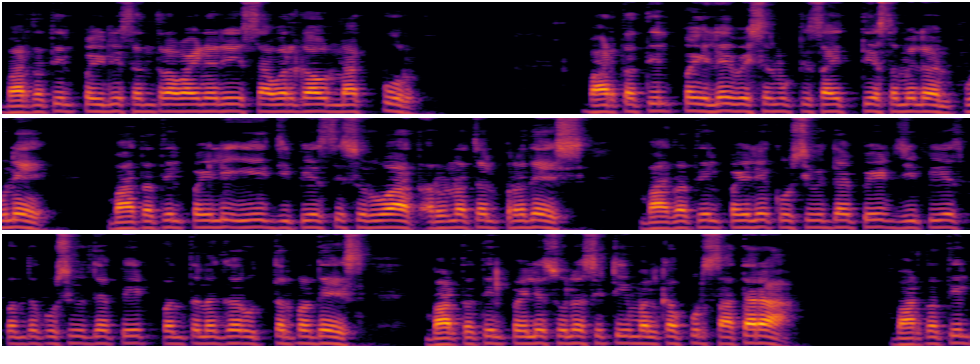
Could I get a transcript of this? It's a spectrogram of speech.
भारतातील पहिली संत्रा वायनरी सावरगाव नागपूर. भारतातील पहिले व्यसनमुक्ती साहित्य संमेलन पुणे. भारतातील पहिली ई जी पी एसची सुरुवात अरुणाचल प्रदेश भारतातील पहिले कृषी विद्यापीठ जी पी एस पंत कृषी विद्यापीठ पंतनगर उत्तर प्रदेश भारतातील पहिले सोलर सिटी मलकापूर सातारा भारतातील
